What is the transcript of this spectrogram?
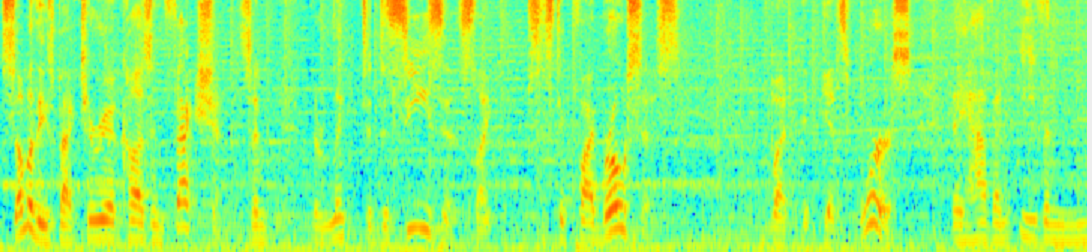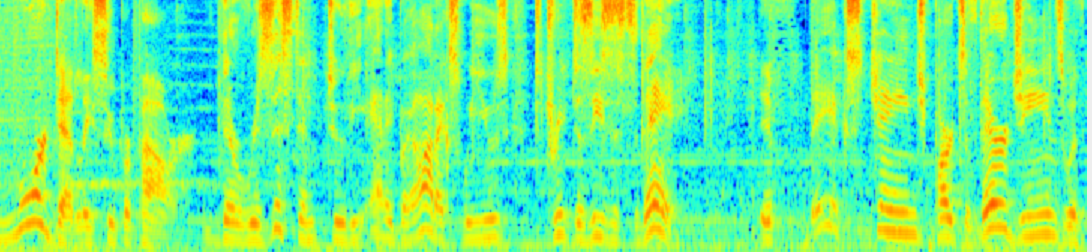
Some of these bacteria cause infections and they're linked to diseases like cystic fibrosis. But it gets worse. They have an even more deadly superpower. They're resistant to the antibiotics we use to treat diseases today. If they exchange parts of their genes with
